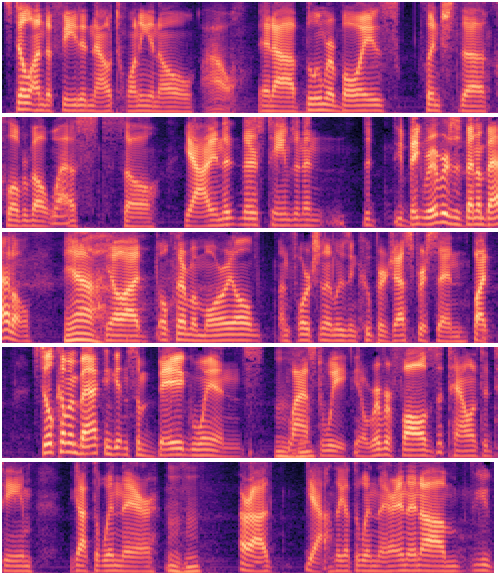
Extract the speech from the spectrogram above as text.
still undefeated now, twenty and zero. wow. and uh, Bloomer boys clinched the Clover Belt West. So yeah, I mean there, there's teams, and then the, the Big Rivers has been a battle. Yeah. You know, uh, Eau Claire Memorial, unfortunately losing Cooper Jesperson, but still coming back and getting some big wins Mm-hmm. last week. You know, River Falls is a talented team. They got the win there. Mm-hmm. Or, uh, yeah, they got the win there. And then um, you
